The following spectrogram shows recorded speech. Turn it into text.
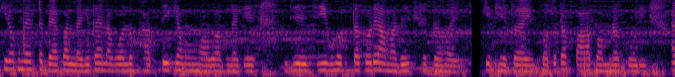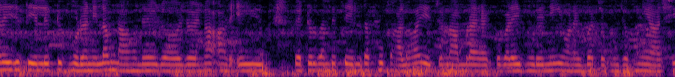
কীরকম একটা ব্যাপার লাগে, তাই না বলো? ভাবতেই কেমন অবাক লাগে যে জীব হত্যা করে আমাদের খেতে হয়। কে খেতে হয়, কতটা পাপ আমরা করি। আর এই যে তেল একটু ভরে নিলাম, না হলে যায় না। আর এই পেট্রোল পাম্পের তেলটা খুব ভালো হয়, এর জন্য আমরা একেবারেই ভরে নিই অনেকবার যখন যখনই আসি।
